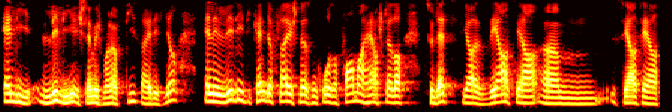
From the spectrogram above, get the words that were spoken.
Eli Lilly. Ich stelle mich mal auf die Seite hier. Eli Lilly, die kennt ihr vielleicht, das ist ein großer Pharmahersteller. Zuletzt ja sehr, sehr, ähm, sehr, sehr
